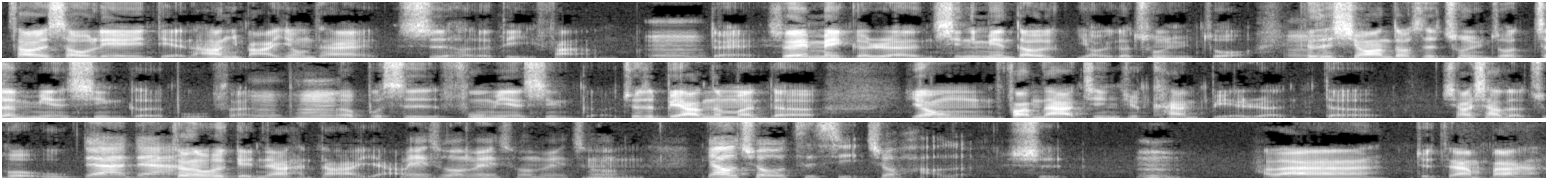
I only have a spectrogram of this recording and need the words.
稍微收敛一点，然后你把它用在适合的地方。嗯，对。所以每个人心里面都有一个处女座，嗯、可是希望都是处女座正面性格的部分，嗯、而不是负面性格。就是不要那么的用放大镜去看别人的小小的错误。对啊，对啊，真的会给人家很大的压力。没错，没错，没错。嗯要求自己就好了。是，嗯，好啦，就这样吧。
